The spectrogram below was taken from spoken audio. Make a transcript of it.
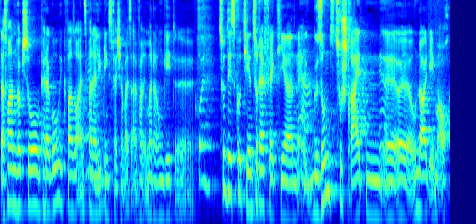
das waren wirklich so, Pädagogik war so eins meiner Lieblingsfächer, weil es einfach immer darum geht, äh, Cool. zu diskutieren, zu reflektieren, Ja. äh, gesund zu streiten Ja. äh, und halt eben auch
